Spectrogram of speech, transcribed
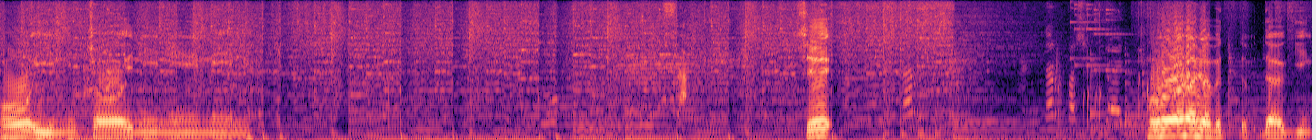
Oh ini coy. Ini ini ini, ini. itu wah dapat dapat daging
